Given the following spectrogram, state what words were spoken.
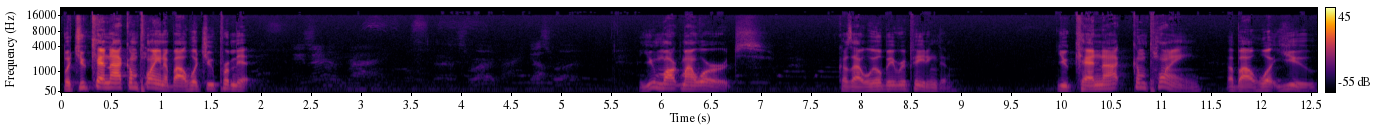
But you cannot complain about what you permit. You mark my words, because I will be repeating them. You cannot complain about what you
